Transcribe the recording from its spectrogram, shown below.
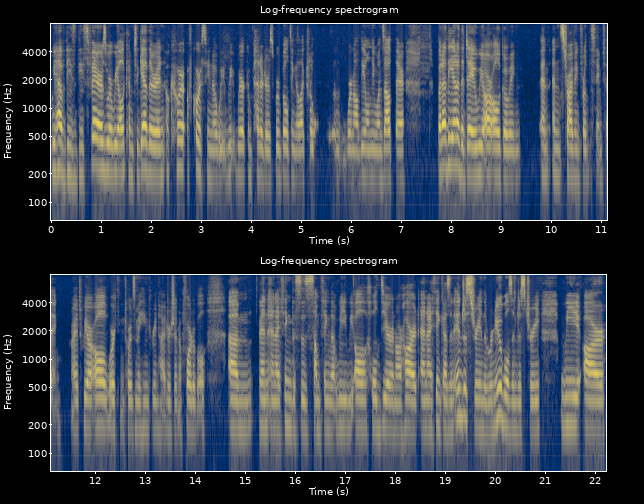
we have these these fairs where we all come together. And of course, of course you know, we, we we're competitors. We're building electrolyzers, and we're not the only ones out there. But at the end of the day, we are all going and, and striving for the same thing, right? We are all working towards making green hydrogen affordable. Um, and, and I think this is something that we, we all hold dear in our heart. And I think as an industry, in the renewables industry, we are,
